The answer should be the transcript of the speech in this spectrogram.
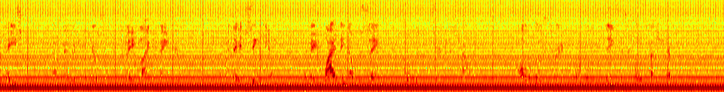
has made known to us. They came with haste, found Mary and Joseph, the babe lying in a manger. And when they had seen him, they made widely known the saying which had been told them concerning this child. All of those who heard it marveled at the things which were told about the shepherd.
